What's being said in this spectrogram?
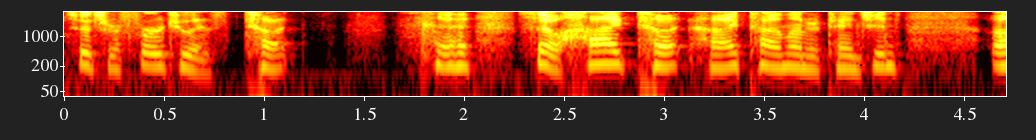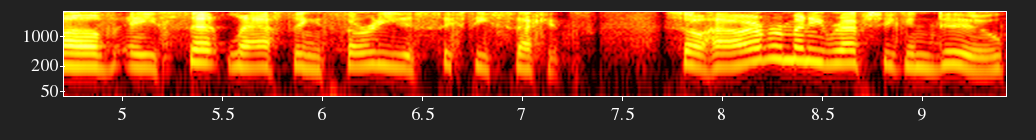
so it's referred to as TUT. so high TUT, high time under tension, of a set lasting 30 to 60 seconds. So however many reps you can do,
